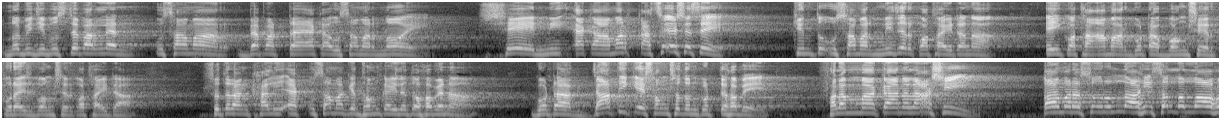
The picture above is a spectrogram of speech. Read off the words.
নবীজি বুঝতে পারলেন, উসামার ব্যাপারটা একা উসামার নয়। সে একা আমার কাছে এসেছে, কিন্তু উসামার নিজের কথা এটা না। এই কথা আমার গোটা বংশের, কোরাইশ বংশের কথা এটা। সুতরাং খালি এক উসামাকে ধমকাইলে তো হবে না, গোটা জাতিকে সংশোধন করতে হবে। ফালাম্মা কানাল আশি, কাম রাসূলুল্লাহ সাল্লাল্লাহু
